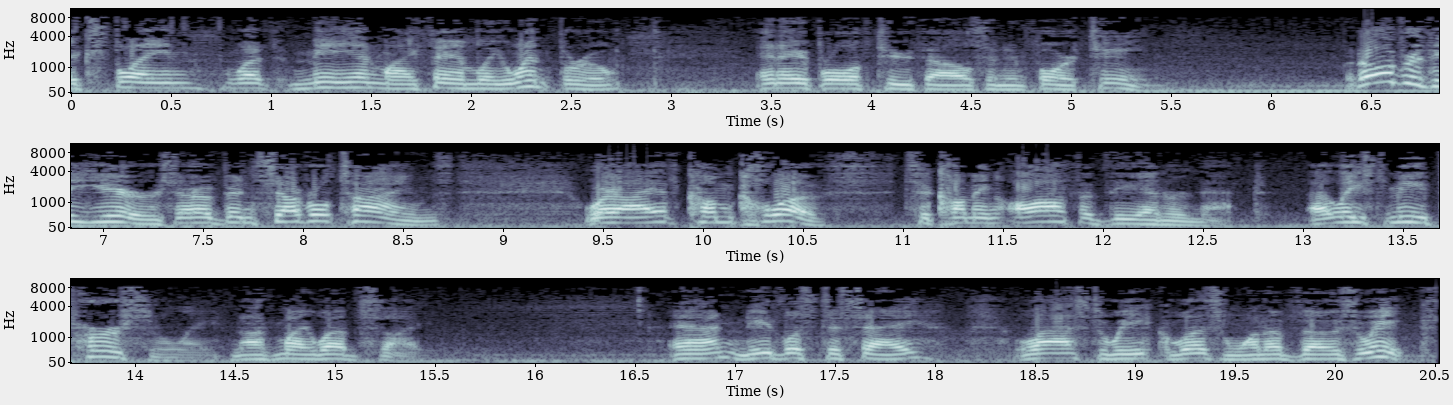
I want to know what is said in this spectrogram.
explain what me and my family went through in April of 2014. But over the years, there have been several times where I have come close to coming off of the internet. At least me personally, not my website. And needless to say, last week was one of those weeks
